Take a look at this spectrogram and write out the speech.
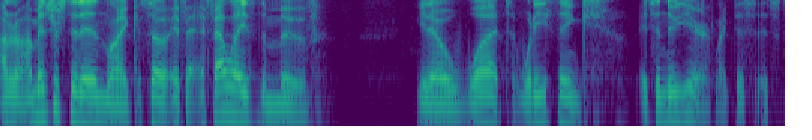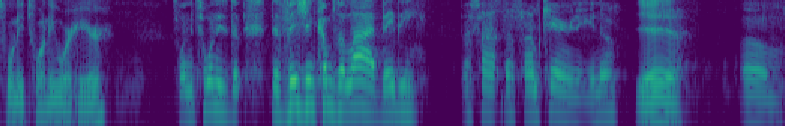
I don't know. I'm interested in like so if if LA's the move, you know what what do you think? It's a new year. Like this, it's 2020. We're here. Mm-hmm. 2020 is the the vision comes alive, baby. That's how that's how I'm carrying it. You know. Yeah, Um,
